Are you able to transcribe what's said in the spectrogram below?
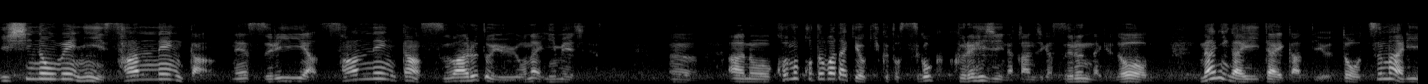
石の上に3年間、ね、3 years、3年間座るというようなイメージです。うん。あのこの言葉だけを聞くとすごくクレイジーな感じがするんだけど何が言いたいかっていうとつまり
